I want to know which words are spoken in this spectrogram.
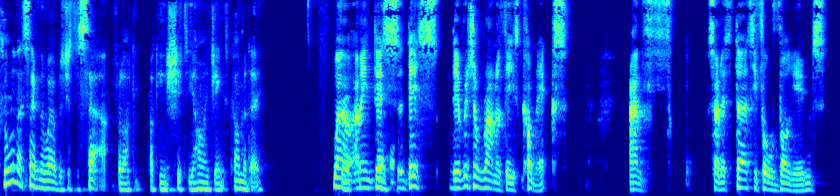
so all of that saving the world was just a setup for like a fucking shitty hijinks comedy. Well, I mean, this this the original run of these comics, and f- so there's 34 volumes,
